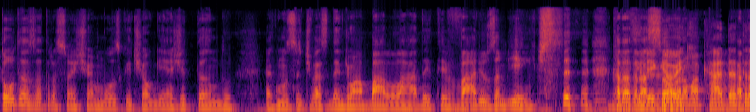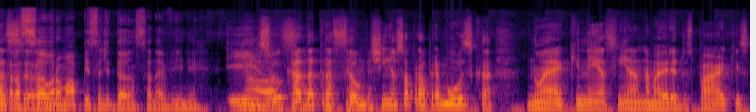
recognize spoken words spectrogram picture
Todas as atrações tinham música e tinha alguém agitando. É como se você estivesse dentro de uma balada e ter vários ambientes. cada, atração é era uma, cada, cada atração... atração era uma pista de dança, né, Vini? Isso, Nossa. cada atração tinha sua própria música. Não é que nem assim na maioria dos parques,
